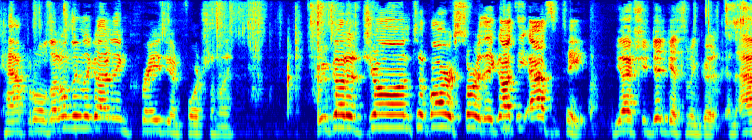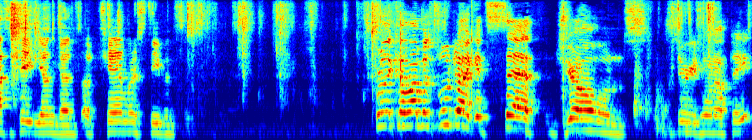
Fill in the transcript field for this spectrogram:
Capitals, I don't think they got anything crazy, unfortunately. We've got a John Tavares. Sorry, they got the acetate. You actually did get something good. An acetate Young Guns of Chandler Stephenson. For the Columbus Blue Jackets, Seth Jones. Series 1 update.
